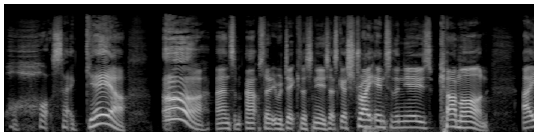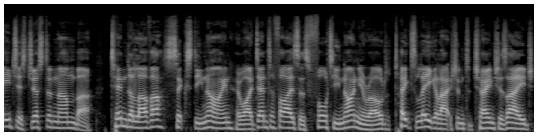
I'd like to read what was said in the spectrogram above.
what a hot set of gear. Uh, and some absolutely ridiculous news. Let's get straight into the news. Come on. Age is just a number. Tinder lover, 69, who identifies as 49 year old, takes legal action to change his age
